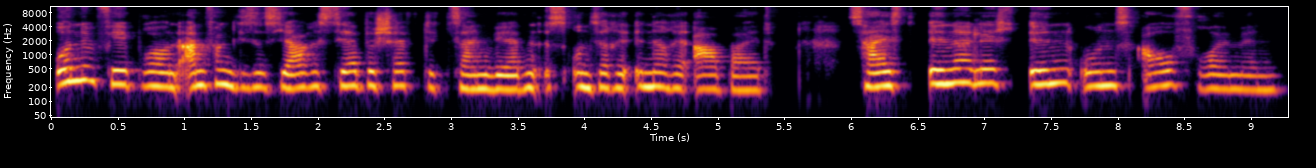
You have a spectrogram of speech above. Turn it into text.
und im Februar und Anfang dieses Jahres sehr beschäftigt sein werden, ist unsere innere Arbeit. Das heißt, innerlich in uns aufräumen,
